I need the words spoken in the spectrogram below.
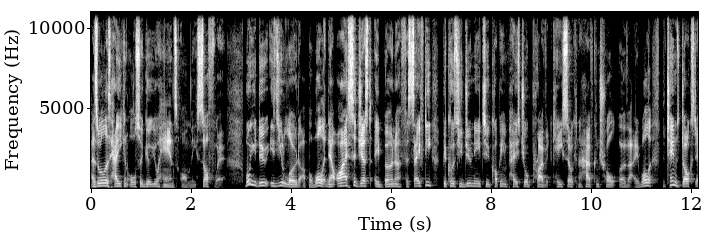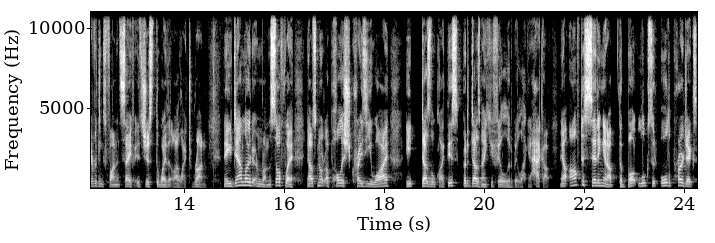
as well as how you can also get your hands on the software. What you do is you load up a wallet. Now, I suggest a burner for safety because you do need to copy and paste your private key so it can have control over a wallet. The team's doxed, everything's fine and safe. It's just the way that I like to run. Now, you download and run the software. Now, it's not a polished, crazy UI. It does look like this, but it does make you feel a little bit like a hacker. Now, after setting it up, the bot looks at all the projects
